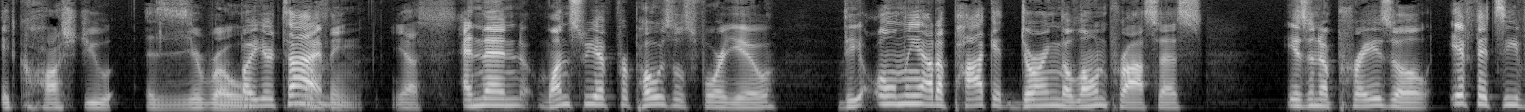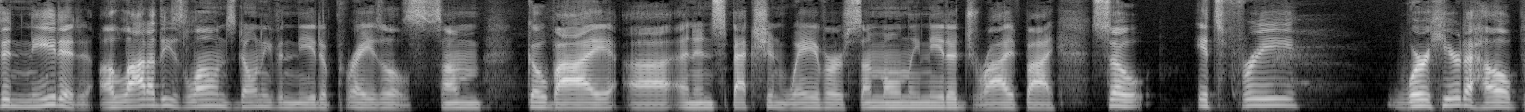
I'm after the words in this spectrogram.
it costs you zero. But your time. Nothing. Yes. And then once we have proposals for you, the only out of pocket during the loan process is an appraisal if it's even needed. A lot of these loans don't even need appraisals. Some go by uh, an inspection waiver, some only need a drive by. So it's free. We're here to help.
